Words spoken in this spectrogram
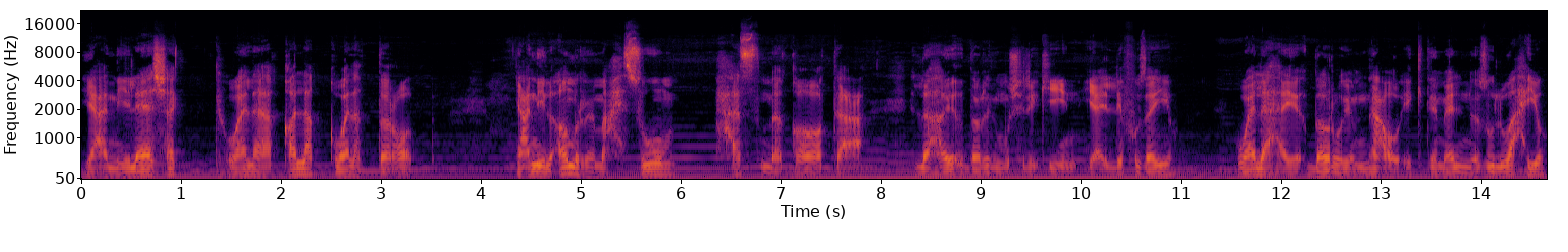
يعني لا شك ولا قلق ولا اضطراب. يعني الأمر محسوم حسم قاطع لا هيقدر المشركين يألفوا زيه ولا هيقدروا يمنعوا اكتمال نزول وحيه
